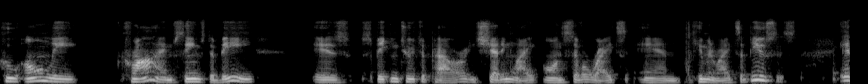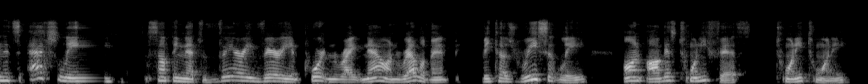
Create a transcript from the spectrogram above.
who only crime seems to be is speaking truth to power and shedding light on civil rights and human rights abuses. And it's actually something that's very, very important right now and relevant because recently on August 25th, 2020,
